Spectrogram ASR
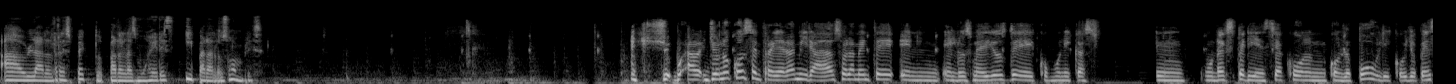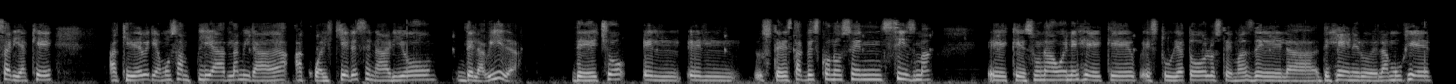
a hablar al respecto para las mujeres y para los hombres. Yo, no concentraría la mirada solamente en, los medios de comunicación, en una experiencia con lo público. Yo pensaría que aquí deberíamos ampliar la mirada a cualquier escenario de la vida. De hecho, el, ustedes tal vez conocen CISMA, eh, que es una ONG que estudia todos los temas de, la, de género, de la mujer.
